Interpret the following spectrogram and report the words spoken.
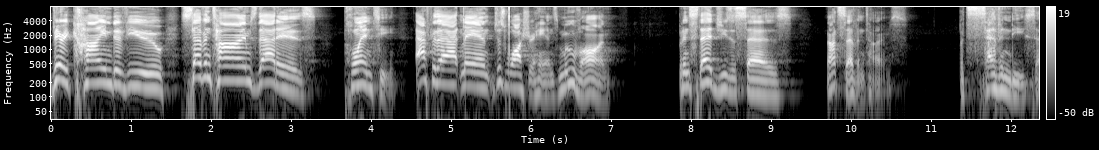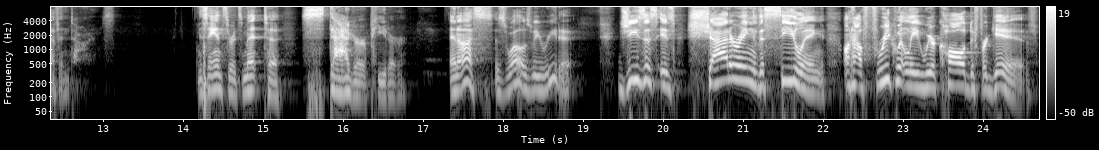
very kind of you. Seven times, that is plenty. After that, man, just wash your hands, move on. But instead, Jesus says, not seven times, but 77 times. This answer, it's meant to stagger Peter and us as well as we read it. Jesus is shattering the ceiling on how frequently we're called to forgive.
